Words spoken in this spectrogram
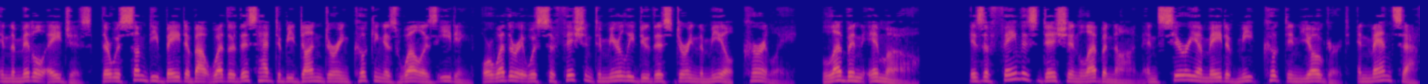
In the Middle Ages, there was some debate about whether this had to be done during cooking as well as eating, or whether it was sufficient to merely do this during the meal. Currently, Leban imo is a famous dish in Lebanon and Syria made of meat cooked in yogurt, and mansaf,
